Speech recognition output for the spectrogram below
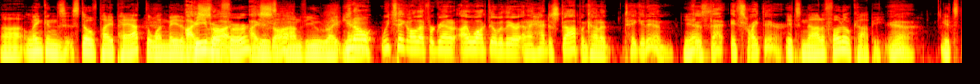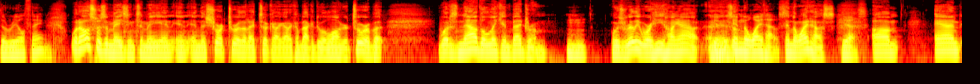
Uh, Lincoln's stovepipe hat, the one made of I beaver fur, I is on view right You now. You know, we take all that for granted. I walked over there and I had to stop and kind of take it in because Yes. that it's right there. it's not a photocopy. Yeah. It's the real thing. What else was amazing to me in, in, in the short tour that I took, I got to come back and do a longer tour, but what is now the Lincoln bedroom Mhm. Was really where he hung out and In, his- in the White House. in the White House. yes. Um, and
